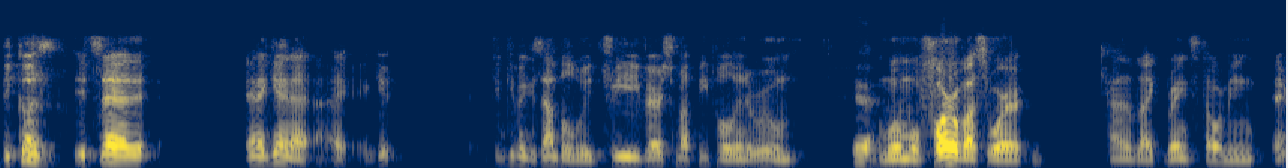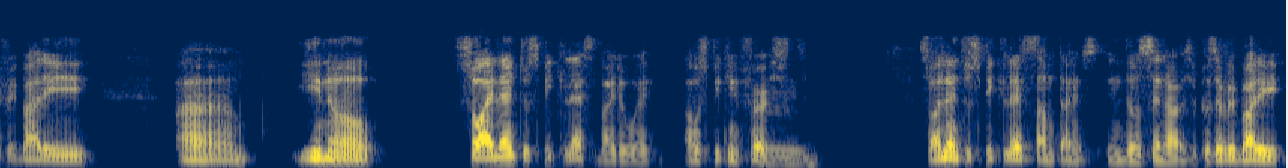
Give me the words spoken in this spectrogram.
because it's a and again I, I can give an example with three very smart people in a room Yeah. when four of us were kind of like brainstorming everybody um you know so i learned to speak less by the way i was speaking first Mm. so i learned to speak less sometimes in those scenarios because everybody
